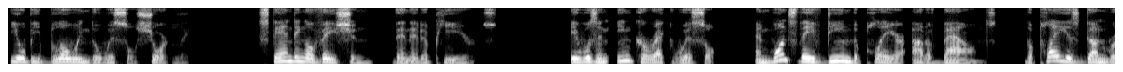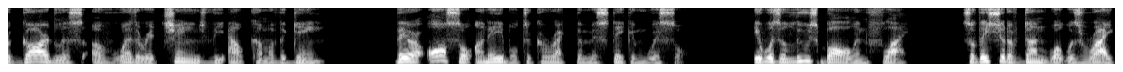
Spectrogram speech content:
He'll be blowing the whistle shortly. Standing ovation, then it appears. It was an incorrect whistle, and once they've deemed the player out of bounds, the play is done regardless of whether it changed the outcome of the game. They are also unable to correct the mistaken whistle. It was a loose ball in flight, so they should have done what was right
